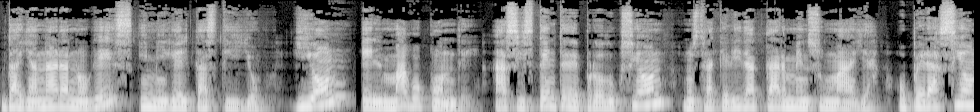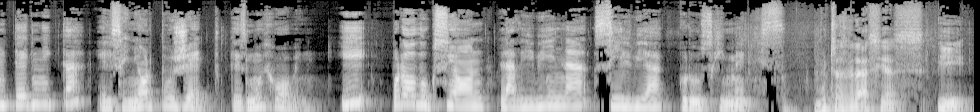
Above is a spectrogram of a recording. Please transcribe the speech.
Dayanara Nogués y Miguel Castillo. Guión, El Mago Conde. Asistente de producción, nuestra querida Carmen Sumaya. Operación técnica, el señor Puget, que es muy joven. Y producción, la divina Silvia Cruz Jiménez. Muchas gracias y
